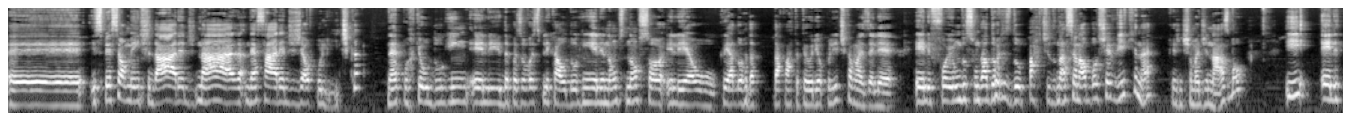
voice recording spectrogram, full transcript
é, especialmente da área de, na, nessa área de geopolítica, né? Porque o Dugin, ele, depois eu vou explicar, o Dugin, ele não, não só ele é o criador da, da quarta teoria política, mas ele é, ele foi um dos fundadores do Partido Nacional Bolchevique, né? Que a gente chama de Nazbol. E ele,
